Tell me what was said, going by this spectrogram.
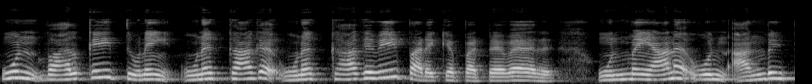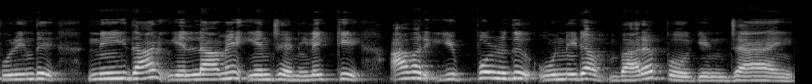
உன் வாழ்க்கை துணை உனக்காக உனக்காகவே படைக்கப்பட்டவர். உண்மையான உன் அன்பை புரிந்து நீதான் எல்லாமே என்ற நிலைக்கு அவர் இப்பொழுது உன்னிடம் வரப்போகின்றாய்.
